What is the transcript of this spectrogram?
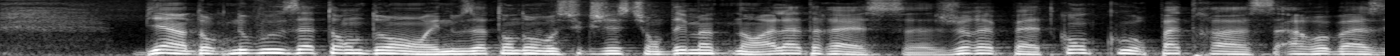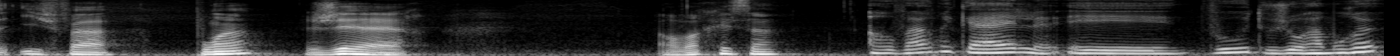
Bien, donc nous vous attendons et nous attendons vos suggestions dès maintenant à l'adresse, je répète, concourspatras.ifa.gr. Au revoir Chrissa. Au revoir, Michael. Et vous, toujours amoureux?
